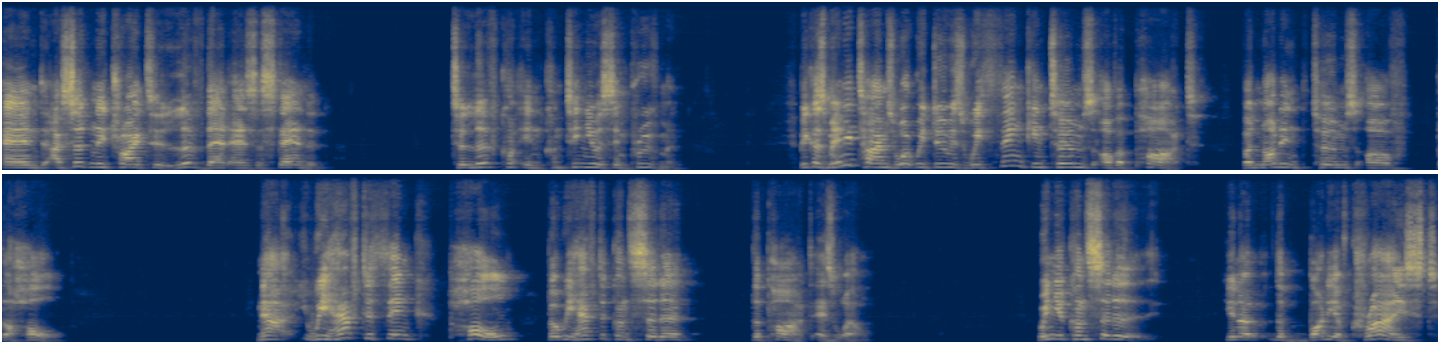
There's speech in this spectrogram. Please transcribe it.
And I certainly try to live that as a standard, to live in continuous improvement. Because many times what we do is we think in terms of a part, but not in terms of the whole. Now, we have to think whole, but we have to consider the part as well. When you consider, you know, the body of Christ,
